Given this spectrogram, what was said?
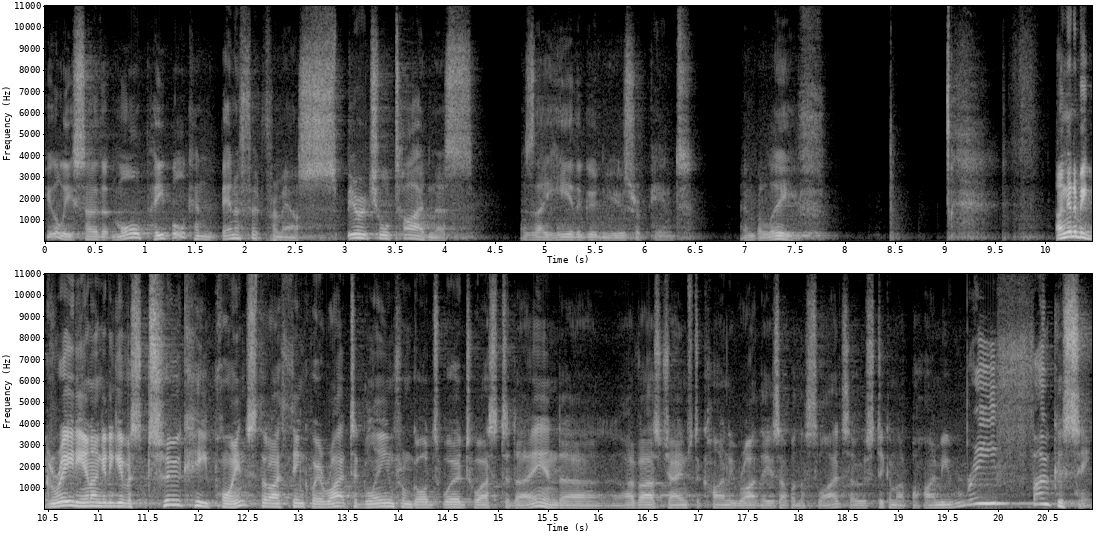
purely so that more people can benefit from our spiritual tiredness as they hear the good news, repent, and believe. I'm going to be greedy and I'm going to give us two key points that I think we're right to glean from God's word to us today. And uh, I've asked James to kindly write these up on the slide, so we'll stick them up behind me. Refocusing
